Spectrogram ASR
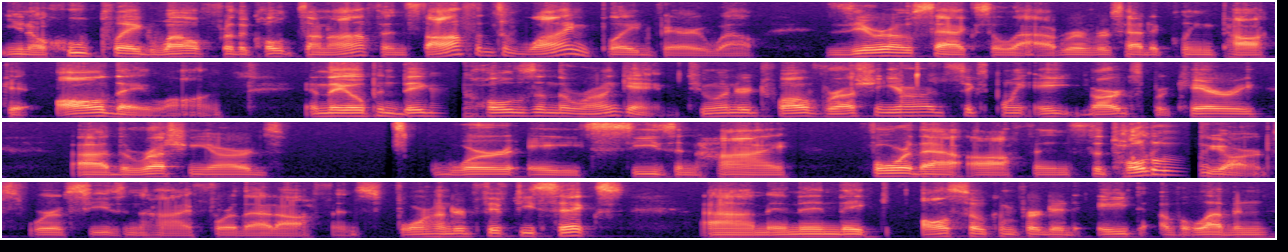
you know who played well for the Colts on offense, the offensive line played very well. Zero sacks allowed. Rivers had a clean pocket all day long and they opened big holes in the run game 212 rushing yards 6.8 yards per carry uh, the rushing yards were a season high for that offense the total yards were a season high for that offense 456 um, and then they also converted 8 of 11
